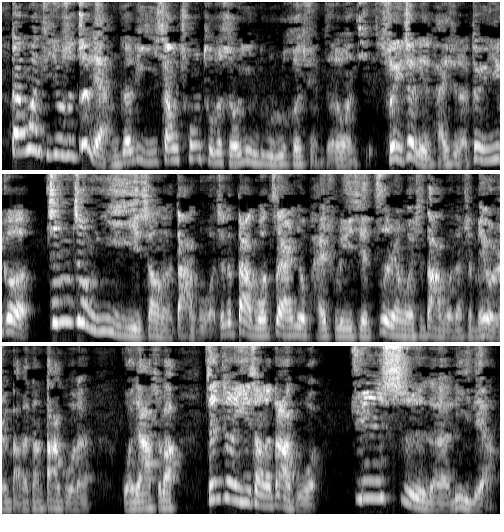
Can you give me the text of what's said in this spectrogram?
但问题就是这两个利益相冲突的时候，印度如何选择的问题。所以这里的排序呢，对于一个真正意义上的大国，这个大国自然就排除了一些自认为是大国，但是没有人把它当大国的国家，是吧？真正意义上的大国，军事的力量、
